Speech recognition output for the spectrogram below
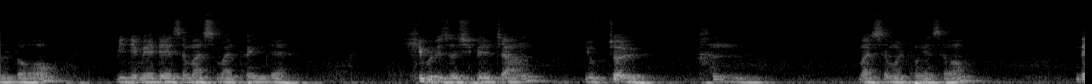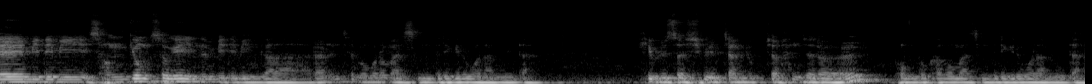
오늘도 믿음에 대해서 말씀할 터인데 히브리서 11장 6절 한 말씀을 통해서 내 믿음이 성경 속에 있는 믿음인가라는 제목으로 말씀드리기를 원합니다. 히브리서 11장 6절 한 절을 봉독하고 말씀드리기를 원합니다.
